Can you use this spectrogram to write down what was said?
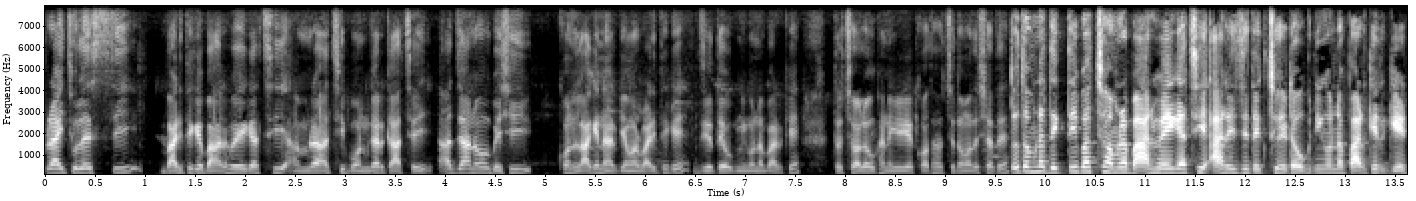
প্রায় চলে এসেছি, বাড়ি থেকে বার হয়ে গেছি। আমরা আছি বনগার কাছেই। আর জানো বেশি বেশিক্ষণ লাগে না আর কি আমার বাড়ি থেকে যেতে অগ্নিকন্যা পার্কে। তো চলো ওখানে গিয়ে কথা হচ্ছে তোমাদের সাথে। তো তোমরা দেখতেই পাচ্ছ আমরা বার হয়ে গেছি। আর এই যে দেখছ, এটা অগ্নিকন্যা পার্কের গেট।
